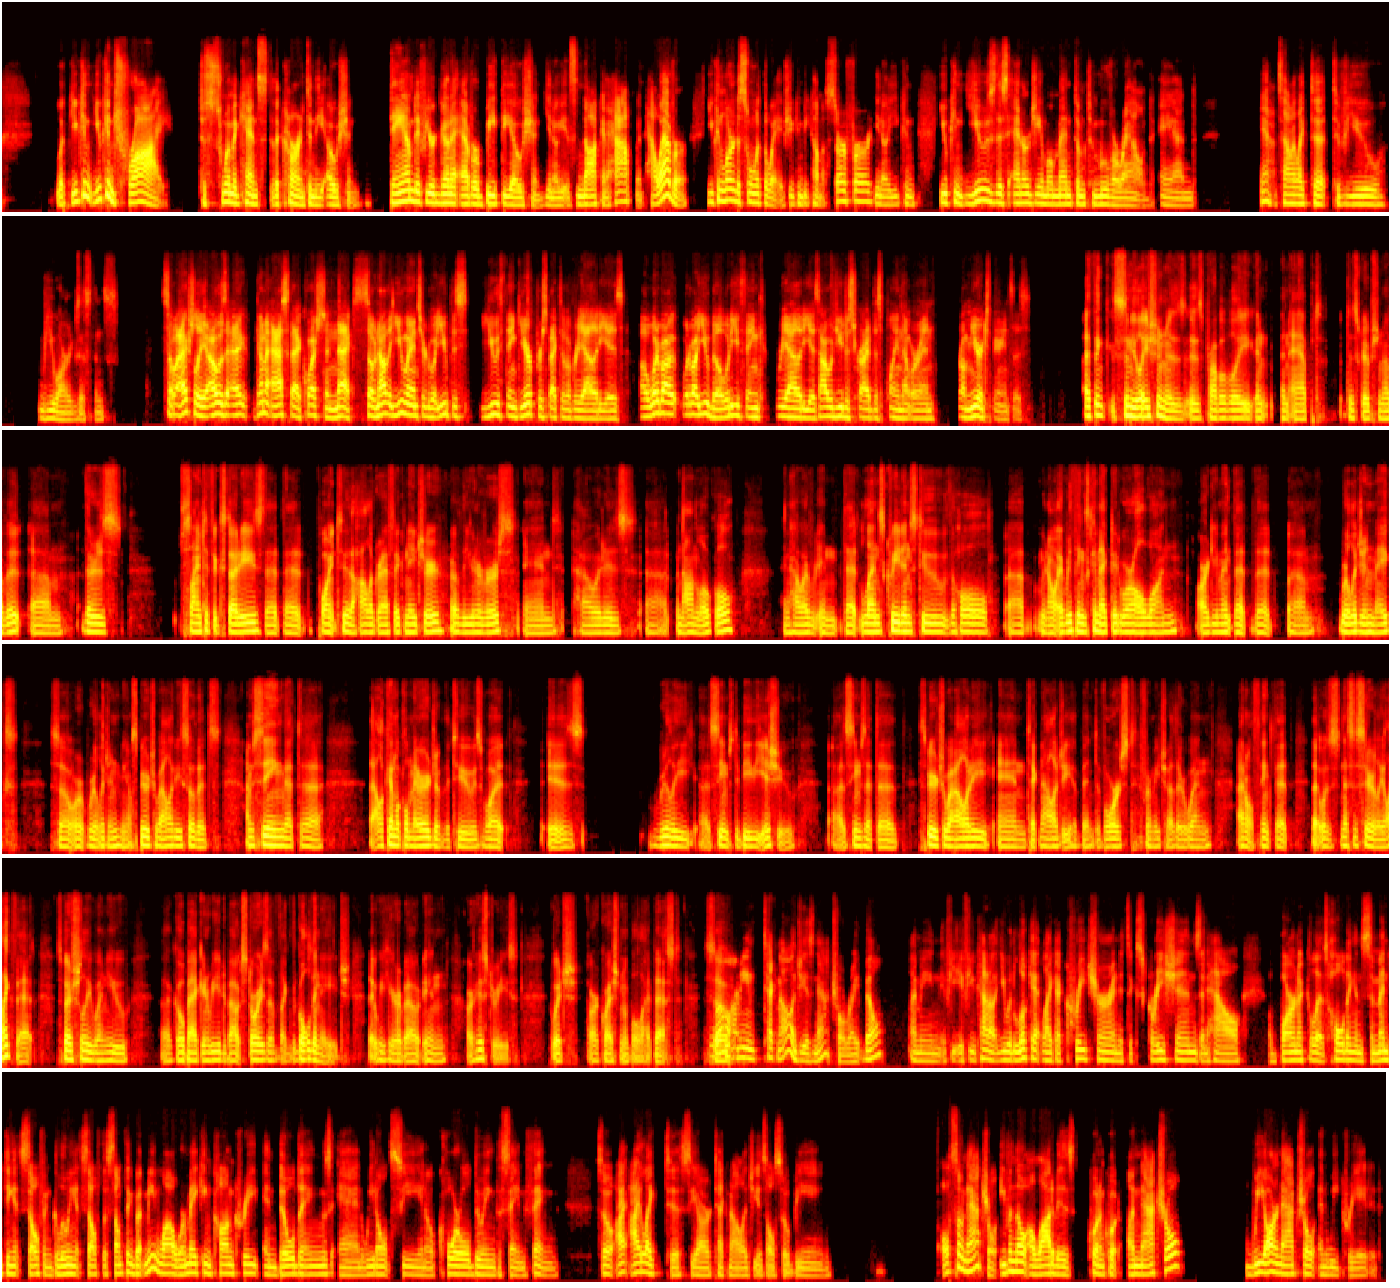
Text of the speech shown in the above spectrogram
look, you can you can try to swim against the current in the ocean. Damned if you're to ever beat the ocean. You know, it's not to happen. However, you can learn to swim with the waves. You can become a surfer. You know, you can you can use this energy and momentum to move around. And yeah, it's how I like to to view view our existence. So actually, I was going to ask that question next. So now that you answered what you you think your perspective of reality is, uh, what about what about you, Bill? What do you think reality is? How would you describe this plane that we're in from your experiences? I think simulation is is probably an, an apt description of it. Um, there's scientific studies that that point to the holographic nature of the universe and how it is uh, non-local, and however in that lends credence to the whole uh, you know everything's connected, we're all one argument that that um, religion makes. So or religion, you know, spirituality. So that's I'm seeing that uh, the alchemical marriage of the two is what is really uh, seems to be the issue. Uh, it seems that the spirituality and technology have been divorced from each other when I don't think that that was necessarily like that, especially when you uh, go back and read about stories of like the golden age that we hear about in our histories, which are questionable at best. So well, I mean, technology is natural, right, Bill? I mean, if you if you kind of you would look at like a creature and its excretions and how a barnacle is holding and cementing itself and gluing itself to something, but meanwhile we're making concrete and buildings and we don't see you know coral doing the same thing. So I, I like to see our technology as also being also natural, even though a lot of it is quote unquote unnatural. We are natural and we created.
